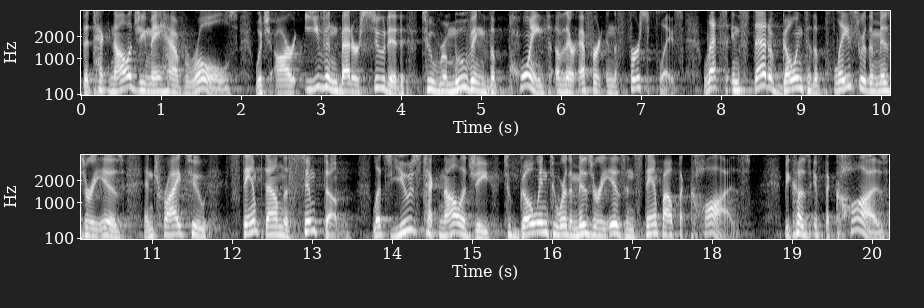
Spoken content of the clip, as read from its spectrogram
that technology may have roles which are even better suited to removing the point of their effort in the first place. Let's, instead of going to the place where the misery is and try to stamp down the symptom, let's use technology to go into where the misery is and stamp out the cause. Because if the cause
